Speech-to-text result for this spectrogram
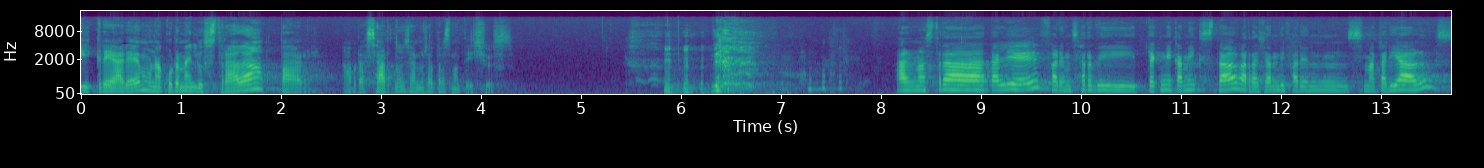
i crearem una corona il·lustrada per abraçar-nos a nosaltres mateixos. Al nostre taller farem servir tècnica mixta barrejant diferents materials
